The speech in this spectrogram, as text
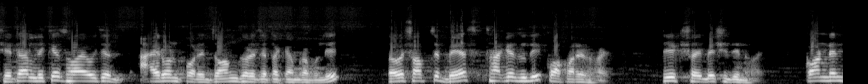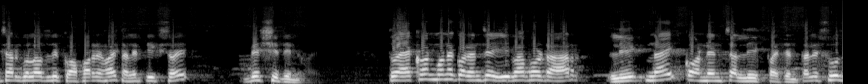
সেটা লিকেজ হয় ওই যে আয়রন পরে, জং ধরে যেটাকে আমরা বলি। তবে সবচেয়ে বেস্ট থাকে যদি কপারের হয়, টিকসই বেশি দিন হয়। কন্ডেন্সারগুলো যদি কপারের হয়, তাহলে টিকসই বেশি দিন হয়। তো এখন মনে করেন যে ইভাপোর্টার লিক নাই কন্ডেন্সার লিক পাইছেন। তাহলে সুজ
